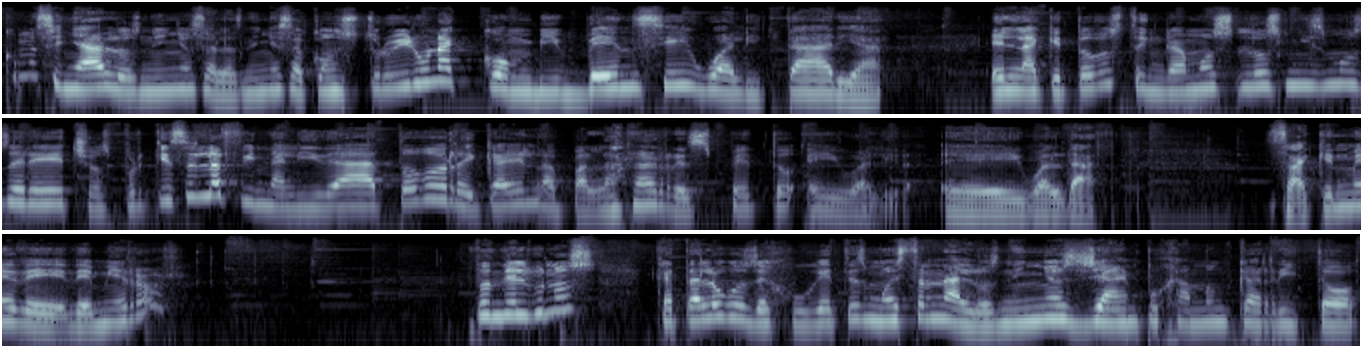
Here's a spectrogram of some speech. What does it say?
¿Cómo enseñar a los niños, a las niñas a construir una convivencia igualitaria en la que todos tengamos los mismos derechos? Porque esa es la finalidad, todo recae en la palabra respeto e, e igualdad sáquenme de, mi error. Donde algunos catálogos de juguetes muestran a los niños ya empujando un carrito,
